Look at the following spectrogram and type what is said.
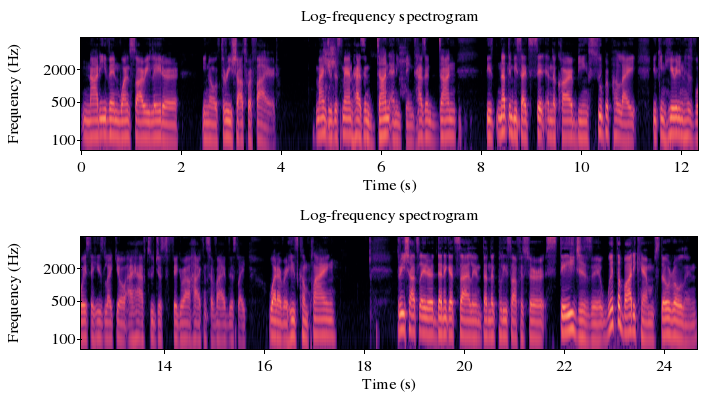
not even one sorry later, you know, three shots were fired. Mind you, this man hasn't done anything, hasn't done be- nothing besides sit in the car being super polite. You can hear it in his voice that he's like, "Yo, I have to just figure out how I can survive this." Like, whatever. He's complying. Three shots later, then it gets silent. Then the police officer stages it with the body cam still rolling.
